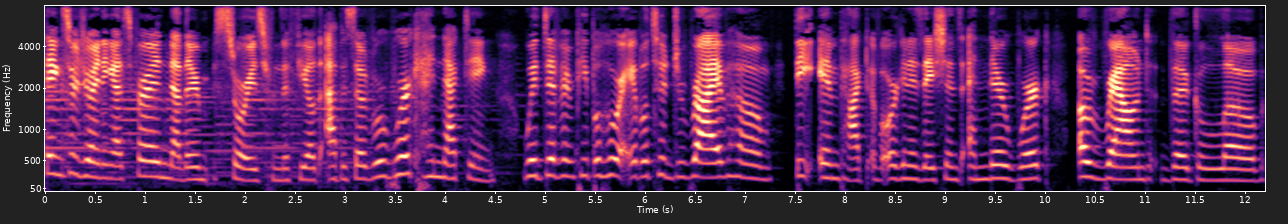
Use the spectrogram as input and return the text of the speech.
Thanks for joining us for another Stories from the Field episode where we're connecting with different people who are able to drive home the impact of organizations and their work around the globe.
